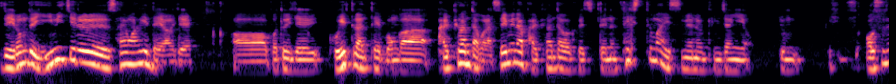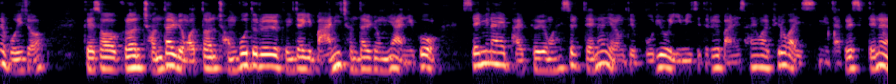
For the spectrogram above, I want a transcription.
이제 여러분들 이미지를 사용하게 돼요. 이제 어, 보통 이제 고객들한테 뭔가 발표한다거나 세미나 발표한다고 그랬을 때는 텍스트만 있으면 굉장히 좀 어수선해 보이죠. 그래서 그런 전달용 어떤 정보들을 굉장히 많이 전달용이 아니고 세미나의 발표용을 했을 때는 여러분들이 무료 이미지들을 많이 사용할 필요가 있습니다. 그랬을 때는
